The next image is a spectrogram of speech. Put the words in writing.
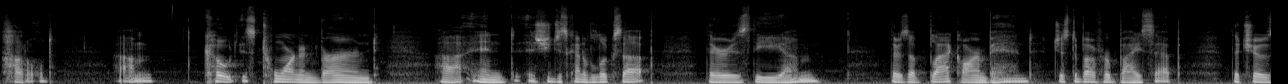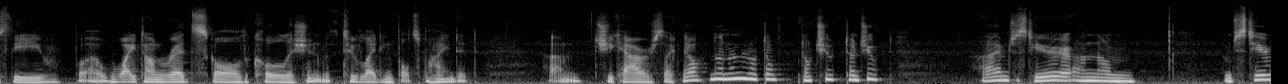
huddled. Um, coat is torn and burned, uh, and as she just kind of looks up, there is the um, there's a black armband just above her bicep that shows the uh, white on red skull, the coalition, with two lightning bolts behind it. Um, she cowers, like, no, no, no, no, don't, don't shoot, don't shoot. I'm just here on, um, I'm just here.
